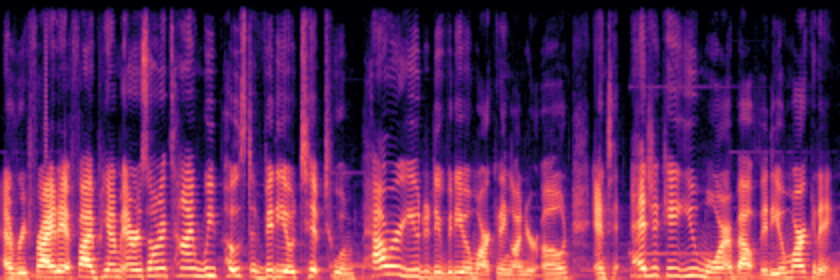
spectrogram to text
Every Friday at 5 p.m. Arizona time, we post a video tip to empower you to do video marketing on your own and to educate you more about video marketing.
